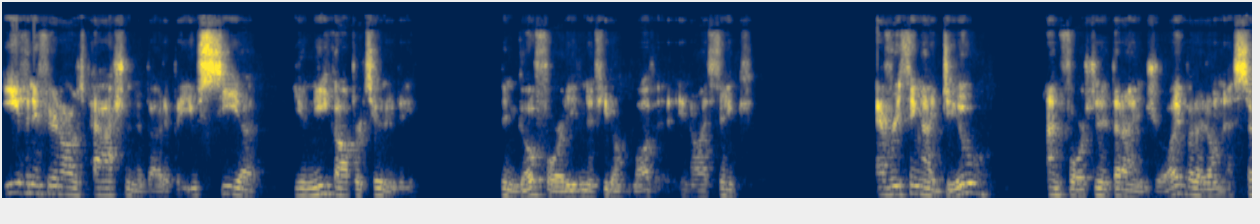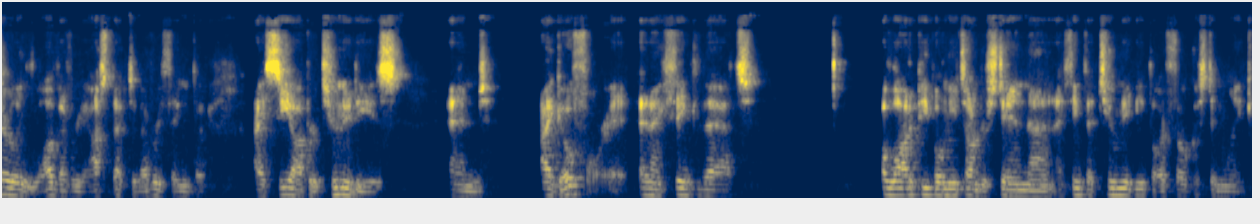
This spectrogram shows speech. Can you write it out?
even if you're not as passionate about it, but you see a unique opportunity, then go for it, even if you don't love it. You know, I think everything I do I'm fortunate that I enjoy, but I don't necessarily love every aspect of everything. But I see opportunities and I go for it. And I think that a lot of people need to understand that. I think that too many people are focused in like,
